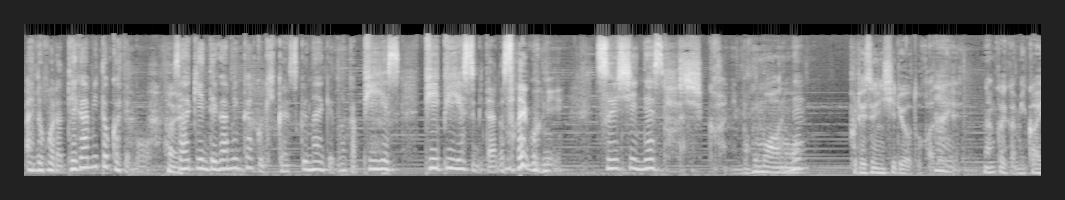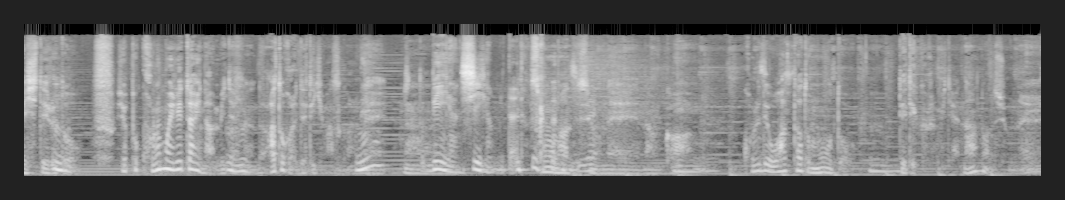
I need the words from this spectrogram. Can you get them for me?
あのほら手紙とかでも、はい。最近手紙書く機会少ないけどなんか PS PPS みたいな最後に追伸です確かに。僕もあの、ねプレゼン資料とかはい。で何回か見返してると、うん。やっぱこれも入れたいなみたいな後から出てきますからね。なねちょっとうん B やん C やんみたいな感じそうなんですよね。なんか、これで終わったと思うと出てくるみたいな。何なんでしょうね、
